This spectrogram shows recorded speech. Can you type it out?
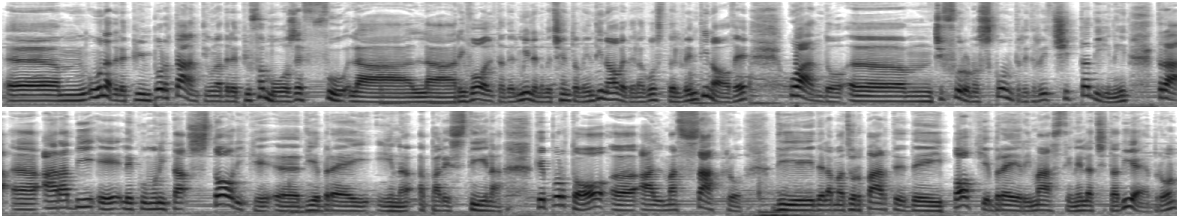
Ehm, una delle più importanti, una delle più famose fu la, la rivolta del 1929, dell'agosto del 29, quando ehm, ci furono scontri tra i cittadini tra eh, arabi e le comunità storiche eh, di ebrei in Palestina Palestina, che portò uh, al massacro di, della maggior parte dei pochi ebrei rimasti nella città di Hebron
